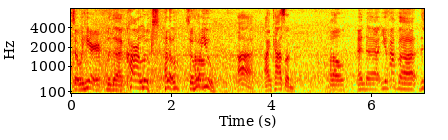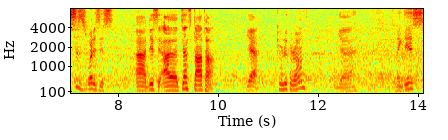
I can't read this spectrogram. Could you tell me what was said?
So we're here with uh, Carlux. Hello. So who Hello. are you? Ah, I'm Carson. Hello. And uh, you have uh, this is what is this? Ah, this is uh, Gen starter. Yeah. Can we look around Yeah. like this?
